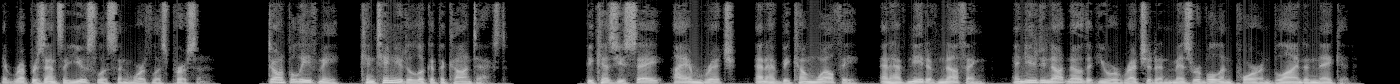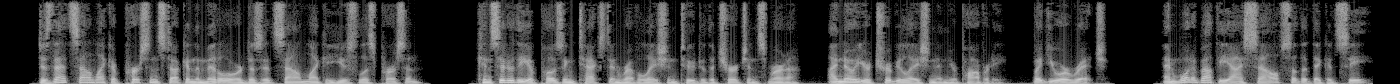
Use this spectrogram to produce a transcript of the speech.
it represents a useless and worthless person. Don't believe me, continue to look at the context. Because you say, I am rich, and have become wealthy, and have need of nothing, and you do not know that you are wretched and miserable and poor and blind and naked. Does that sound like a person stuck in the middle or does it sound like a useless person? Consider the opposing text in Revelation 2 to the church in Smyrna I know your tribulation and your poverty, but you are rich. And what about the eye salve so that they could see?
